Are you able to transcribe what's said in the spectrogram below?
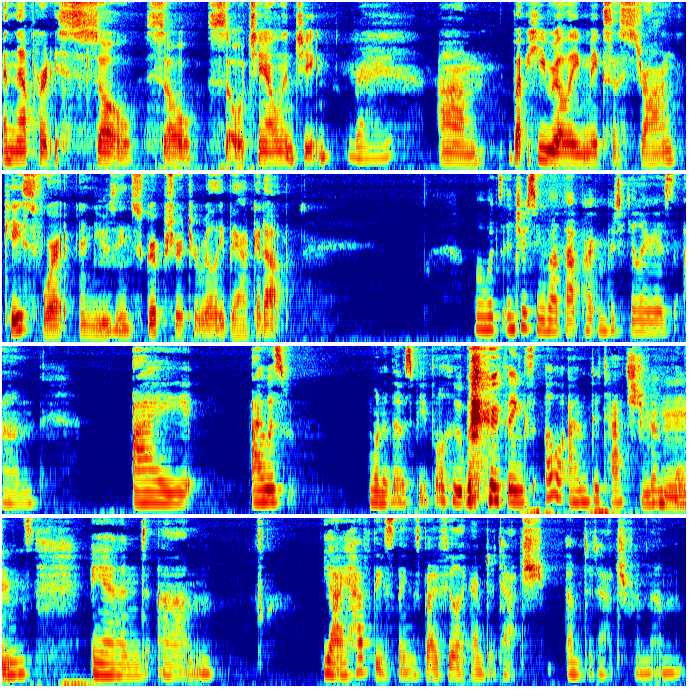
And that part is so, so, so challenging. Right. Um, but he really makes a strong case for it and using mm-hmm. scripture to really back it up. Well, what's interesting about that part in particular is um, I I was one of those people who, who thinks, oh, I'm detached from mm-hmm. things. And um, yeah, I have these things, but I feel like I'm detached. I'm detached from them.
